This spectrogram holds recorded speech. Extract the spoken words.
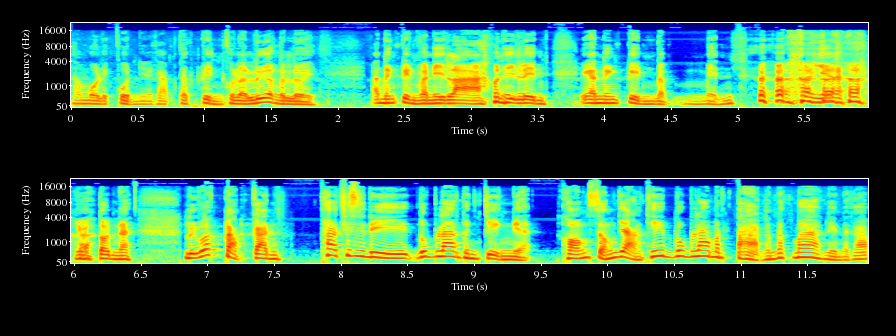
ทางโมเลกุลเนี่ยนะครับแต่กลิ่นคนละเรื่องกันเลย อันหนึ่งกลิ่นวานิลา vanillin อีกอันหนึ่งกลิ่นแบบเหม็นอย่างเงี้ยนะอย่างเป็นต้นนะหรือว่ากลับกันถ้าทฤษฎีรูปร่างเป็นจริงเนี่ยของสองอย่างที่รูปร่างมันต่างกันมากๆเนี่ยนะครับ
